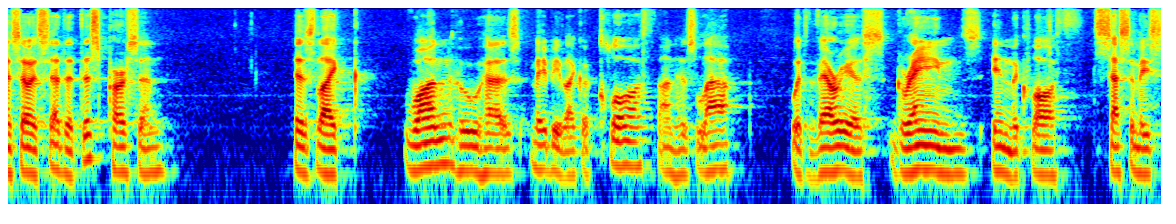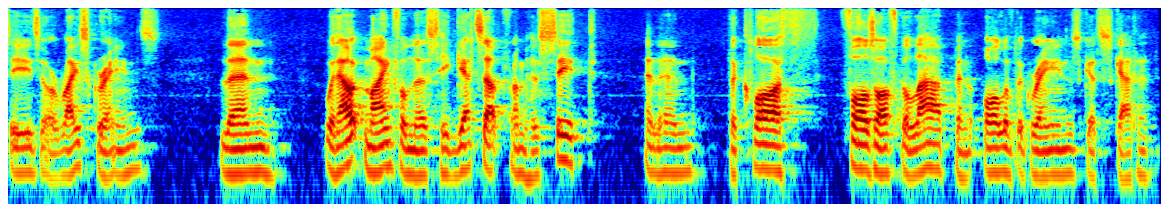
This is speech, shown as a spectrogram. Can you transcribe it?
And so it's said that this person is like one who has maybe like a cloth on his lap with various grains in the cloth, sesame seeds or rice grains, then without mindfulness, he gets up from his seat and then the cloth falls off the lap and all of the grains get scattered.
